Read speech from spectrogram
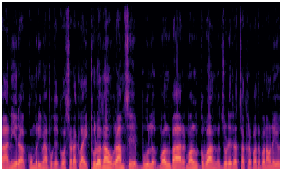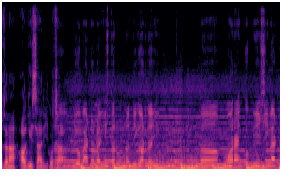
पानी र कुम्रीमा पुगेको सडकलाई ठुलो गाउँ रामसे बुल मलबार मल्कवाङ जोडेर चक्रपथ बनाउने योजना अघि सारिएको छ। त्यो बाटोलाई स्तर उन्नति गर्दै मराङको बेसीबाट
